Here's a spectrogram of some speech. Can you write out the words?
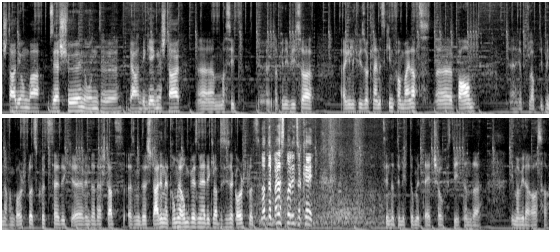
Stadion war sehr schön und äh, ja, die Gegner stark. Ähm, man sieht, äh, da bin ich wie so, eigentlich wie so ein kleines Kind vom Weihnachtsbaum. Ja, ich habe glaubt, ich bin auf dem Golfplatz kurzzeitig, äh, wenn da der Stadt, also wenn das Stadion nicht drumherum gewesen wäre, ich glaubt, das ist ein Golfplatz. Not the best, but it's okay. Das sind natürlich dumme Dad-Jokes, die ich dann da immer wieder raushau.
